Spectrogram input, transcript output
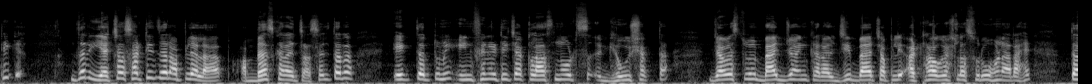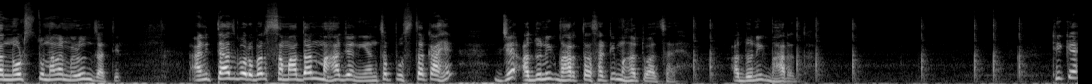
ठीक आहे? जर याच्यासाठी जर आपल्याला अभ्यास करायचा असेल तर एक तर तुम्ही इन्फिनिटीच्या क्लास नोट्स घेऊ शकता. ज्यावेळेस तुम्ही बॅच जॉईन कराल जी बॅच आपली अठरा ऑगस्टला सुरू होणार आहे त्या नोट्स तुम्हाला मिळून जातील. आणि त्याचबरोबर समाधान महाजन यांचं पुस्तक आहे जे आधुनिक भारतासाठी महत्त्वाचं आहे. आधुनिक भारत. ठीक आहे?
